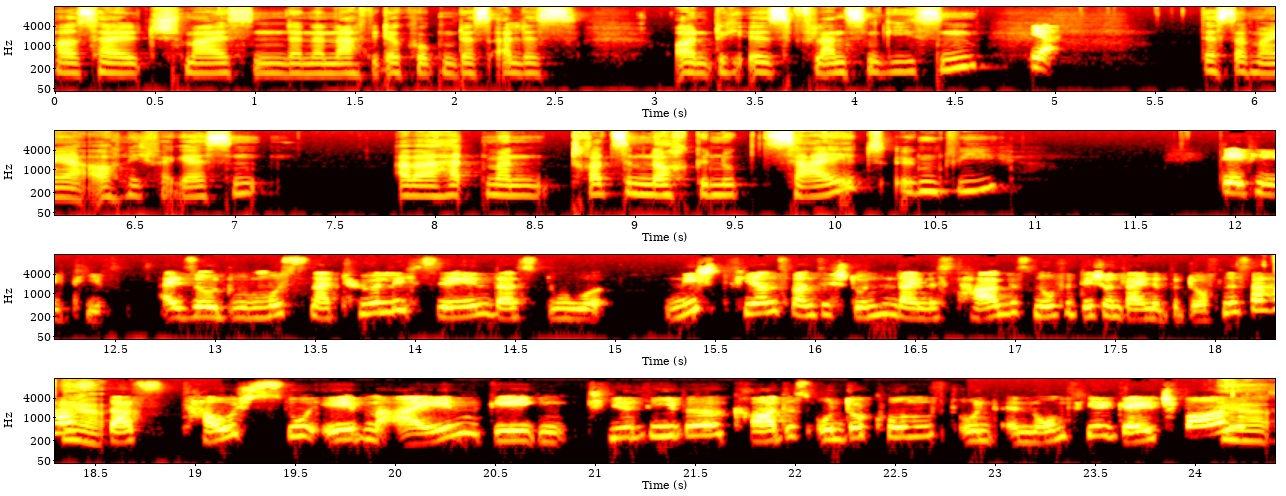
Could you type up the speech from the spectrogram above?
Haushalt schmeißen, dann danach wieder gucken, dass alles ordentlich ist, Pflanzen gießen. Ja. Das darf man ja auch nicht vergessen. Aber hat man trotzdem noch genug Zeit irgendwie? Definitiv. Also du musst natürlich sehen, dass du nicht 24 Stunden deines Tages nur für dich und deine Bedürfnisse hast. Ja. Das tauschst du eben ein gegen Tierliebe, gratis Unterkunft und enorm viel Geld sparen. Ja.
